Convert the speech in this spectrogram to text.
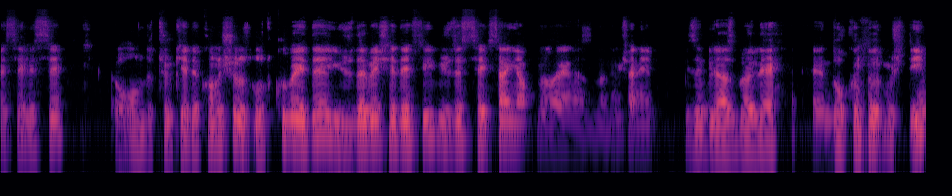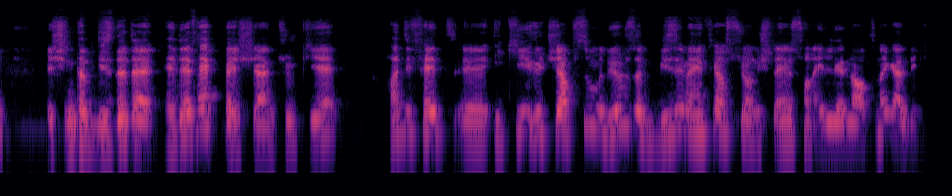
meselesi onu da Türkiye'de konuşuruz. Utku Bey de %5 hedefleyip %80 yapmıyorlar en azından demiş. Hani bize biraz böyle e, dokundurmuş diyeyim. E şimdi tabii bizde de hedef hep 5 yani Türkiye hadi FED e, 2'yi 3 yapsın mı diyoruz da bizim enflasyon işte en son 50'lerin altına geldik.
